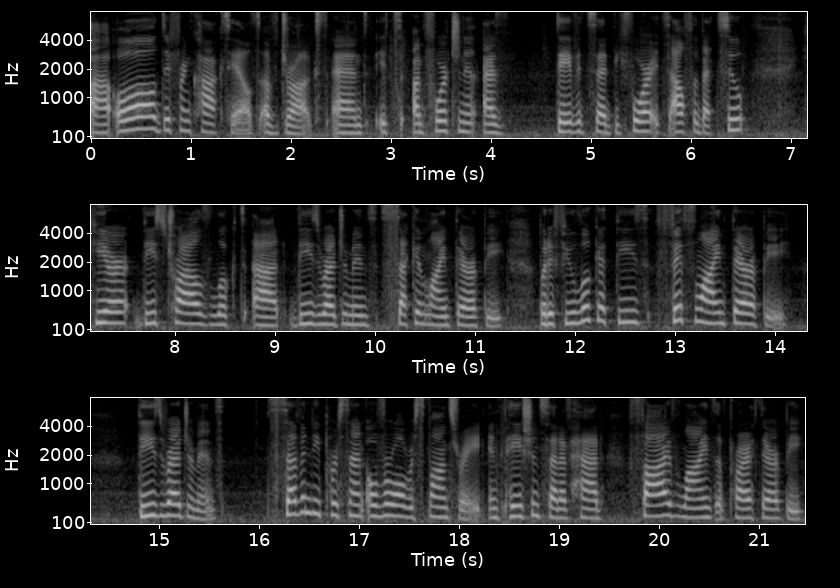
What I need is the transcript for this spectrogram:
uh, all different cocktails of drugs, and it's unfortunate, as David said before, it's alphabet soup. Here, these trials looked at these regimens, second line therapy. But if you look at these fifth line therapy, these regimens, 70% overall response rate in patients that have had five lines of prior therapy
